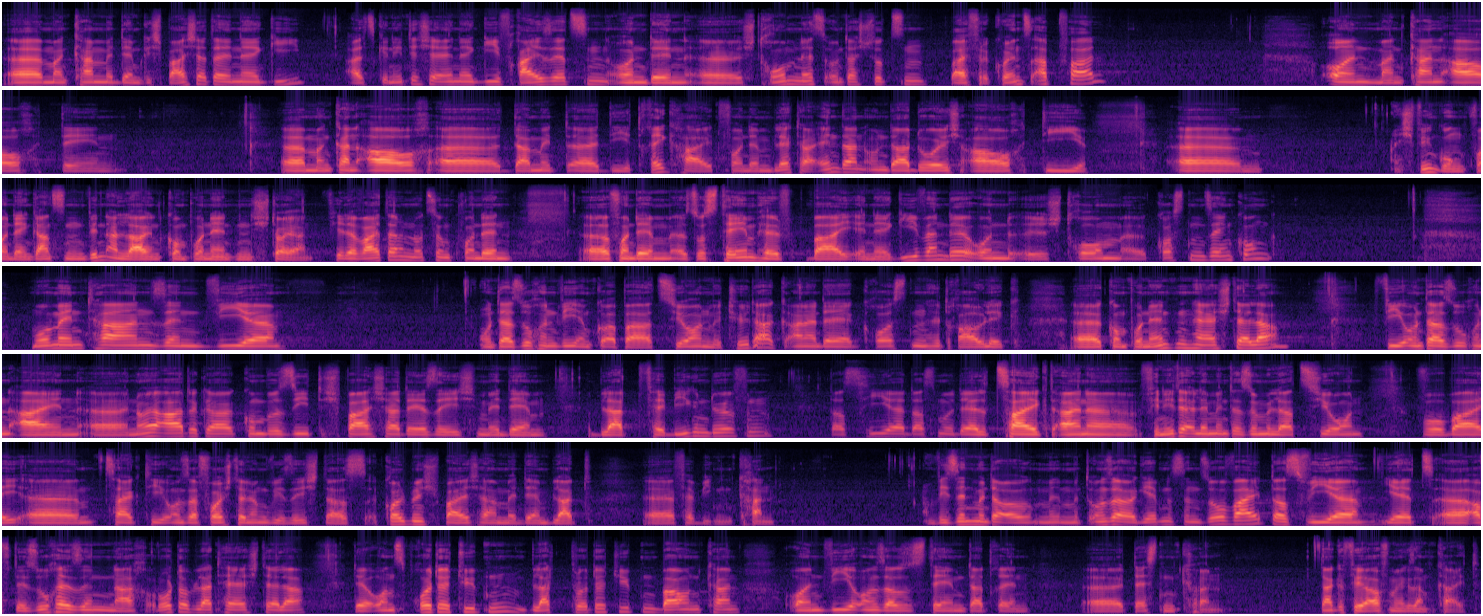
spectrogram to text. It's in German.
Äh, man kann mit dem gespeicherte Energie als genetische Energie freisetzen und den äh, Stromnetz unterstützen bei Frequenzabfall. Und man kann auch den äh, man kann auch äh, damit äh, die Trägheit von den Blättern ändern und dadurch auch die ähm, Schwingung von den ganzen Windanlagenkomponenten steuern. Viele weitere Nutzung von, den, äh, von dem System hilft bei Energiewende und äh, Stromkostensenkung. Momentan sind wir, untersuchen wir in Kooperation mit Hydak, einer der größten Hydraulik-Komponentenhersteller. Wir untersuchen einen äh, neuartiger Kompositspeicher, der sich mit dem Blatt verbiegen dürfen. Das hier, das Modell zeigt eine finite Elemente-Simulation, wobei äh, zeigt hier unsere Vorstellung, wie sich das Kolbenspeicher mit dem Blatt äh, verbiegen kann. Wir sind mit, der, mit, unseren Ergebnissen so weit, dass wir jetzt äh, auf der Suche sind nach Rotorblatthersteller, der uns Prototypen, Blattprototypen bauen kann und wir unser System da drin äh, testen können. Danke für Ihre Aufmerksamkeit.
